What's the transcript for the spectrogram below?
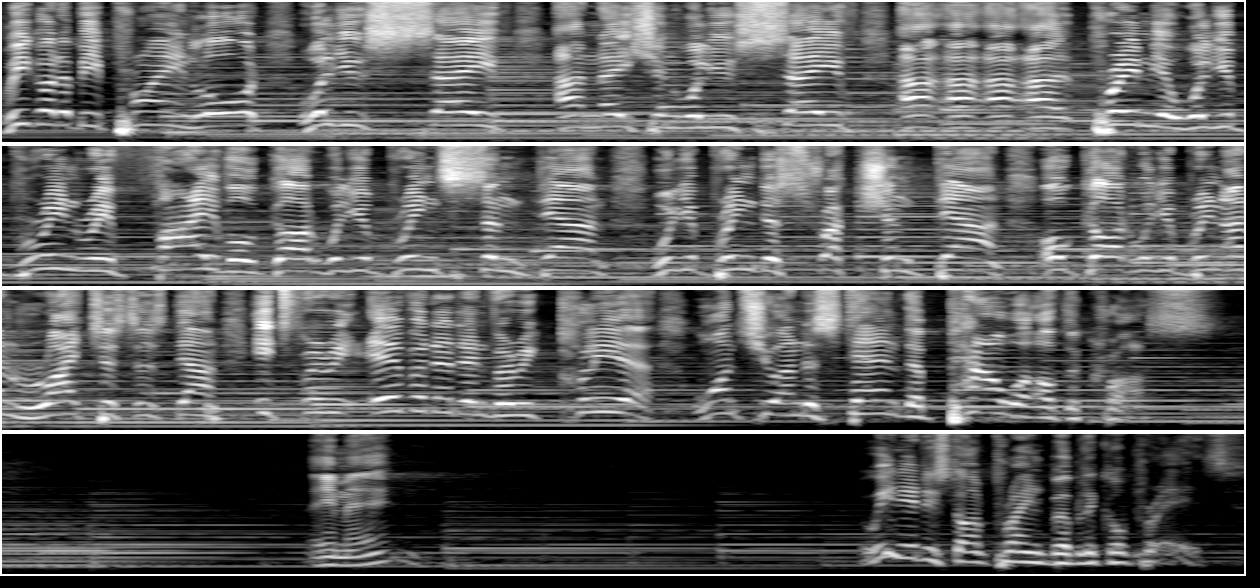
We got to be praying, Lord, will you save our nation? Will you save our, our, our, our, premier? Will you bring revival, God? Will you bring sin down? Will you bring destruction down? Oh, God, will you bring unrighteousness down? It's very evident and very clear once you understand the power of the cross. Amen. We need to start praying biblical prayers.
